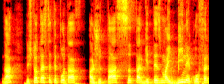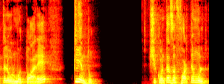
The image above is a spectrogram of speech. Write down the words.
Da? Deci toate astea te pot ajuta să targetezi mai bine cu ofertele următoare clientul. Și contează foarte mult.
